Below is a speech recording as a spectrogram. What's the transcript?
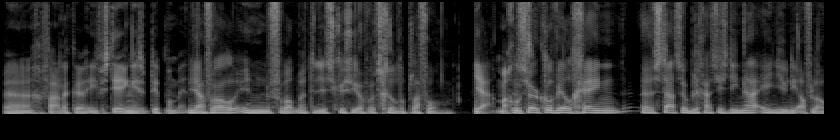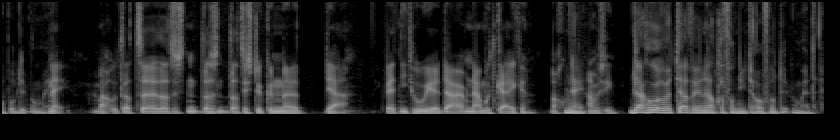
eh, een gevaarlijke investering is op dit moment. Ja, Ja, vooral in verband met de discussie over het schuldenplafond. maar De goed. Circle wil geen eh, staatsobligaties die na 1 juni aflopen op dit moment. Nee, maar goed, dat, eh, dat, is, dat, is, dat is natuurlijk een. eh, ja, ik weet niet hoe je daar naar moet kijken. Maar goed, Nee. gaan we zien. Daar horen we Teller in elk geval niet over op dit moment.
